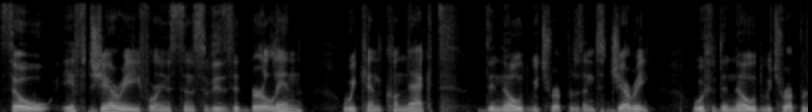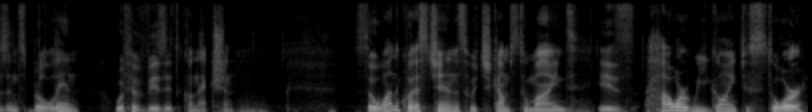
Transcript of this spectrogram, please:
So if Jerry, for instance, visited Berlin, we can connect the node which represents Jerry with the node which represents Berlin with a visit connection. So one question which comes to mind is how are we going to store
